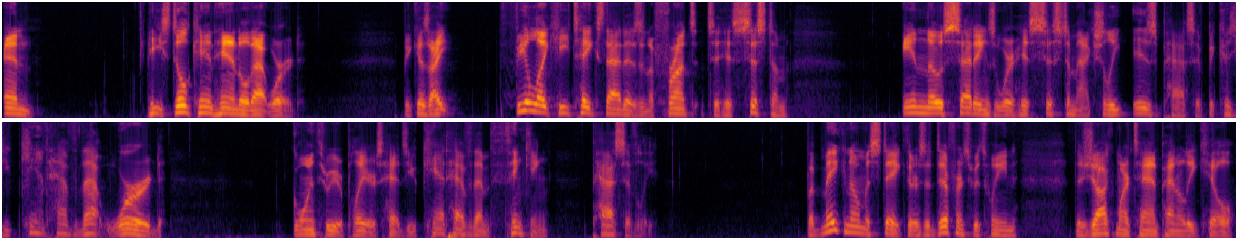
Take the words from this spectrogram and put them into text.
and he still can't handle that word because I feel like he takes that as an affront to his system in those settings where his system actually is passive because you can't have that word going through your players' heads. You can't have them thinking passively. But make no mistake, there's a difference between the Jacques Martin penalty kill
